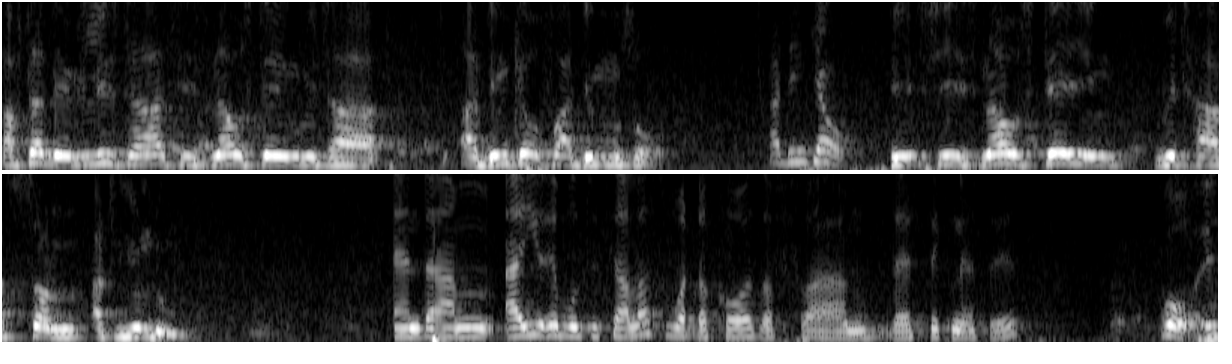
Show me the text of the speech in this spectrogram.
Ya bula fanga abe yunduma dimaya After they released her, she is now staying with her Adinke Dimuso. adin kew She is now staying with her son at Yundum. And um, are you able to tell us what the cause of um, their sickness is? fo eh,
